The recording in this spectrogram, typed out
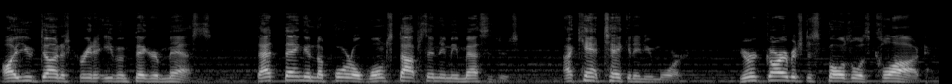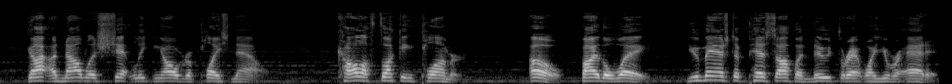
all you've done is create an even bigger mess. That thing in the portal won't stop sending me messages. I can't take it anymore. Your garbage disposal is clogged, Got anomalous shit leaking all over the place now. Call a fucking plumber. Oh, by the way, you managed to piss off a new threat while you were at it.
